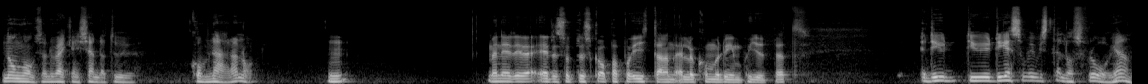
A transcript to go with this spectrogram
någon gång som du verkligen kände att du kom nära någon. Mm. Men är det, är det så att du skapar på ytan eller kommer du in på djupet? Det är, ju, det är ju det som vi vill ställa oss frågan.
